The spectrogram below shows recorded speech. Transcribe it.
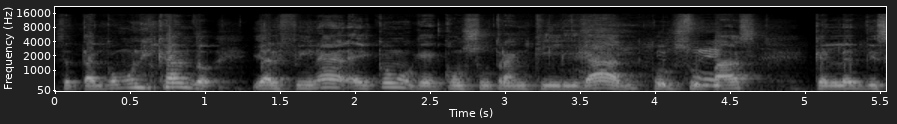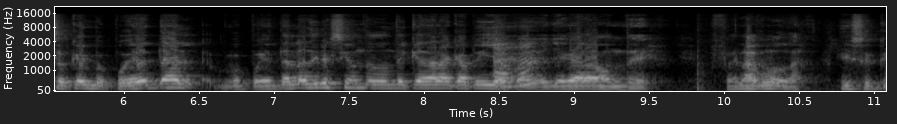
se están comunicando y al final él como que con su tranquilidad, con su Sí. paz, que él les dice, ok, ¿me puedes dar, me puedes dar la dirección de dónde queda la capilla Ajá. para yo llegar a donde fue la boda? Dice, ok,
